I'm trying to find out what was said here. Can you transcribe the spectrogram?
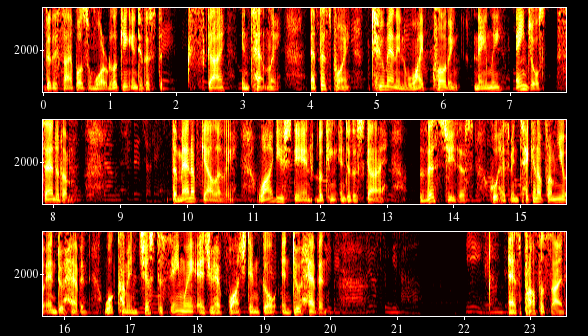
the disciples were looking into the st- sky intently. At this point, two men in white clothing, namely angels, said to them, the man of Galilee, why do you stand looking into the sky? This Jesus, who has been taken up from you into heaven, will come in just the same way as you have watched him go into heaven. As prophesied,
